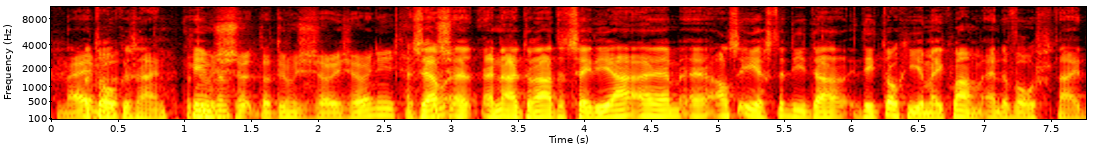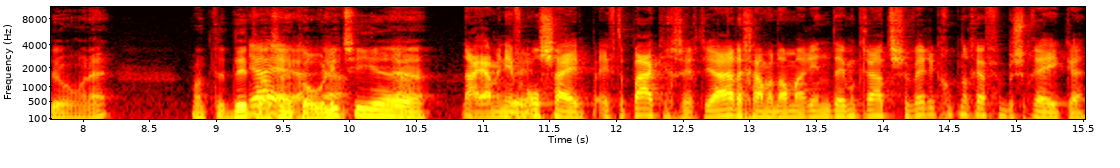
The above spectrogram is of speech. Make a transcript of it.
Nee, betrokken zijn. dat doen, ze, dat doen ze sowieso niet. En, zelf, Dus- en- uiteraard het CDA eh, eh, als eerste die, daar, die toch hiermee kwam. En de Volkspartij doen, hè. Want dit Ja, was een ja, coalitie. ja. eh, Ja. Nou ja, meneer Van. Os heeft een paar keer gezegd... ja, dan gaan we dan maar in de democratische werkgroep nog even bespreken.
